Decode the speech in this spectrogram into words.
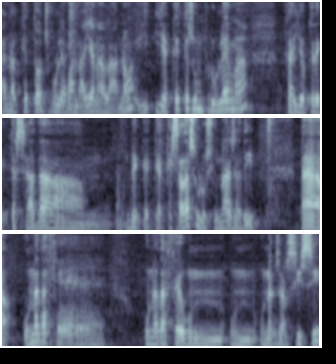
en el que tots volem anar i anhelar, no? I, i aquest és un problema que jo crec que s'ha de, bé, que, que, que s'ha de solucionar, és a dir, eh, un ha de fer un ha de fer un, un, un exercici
